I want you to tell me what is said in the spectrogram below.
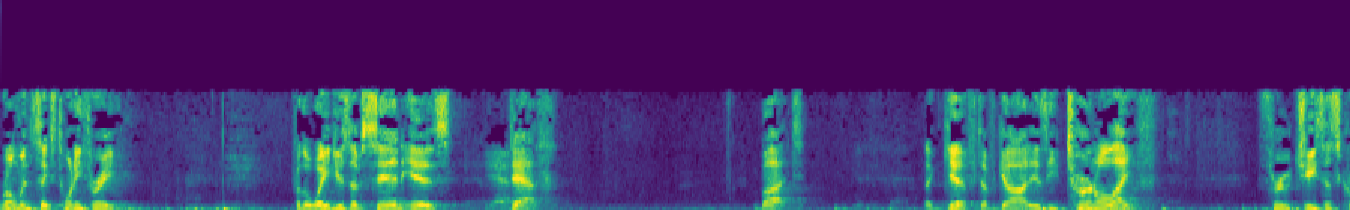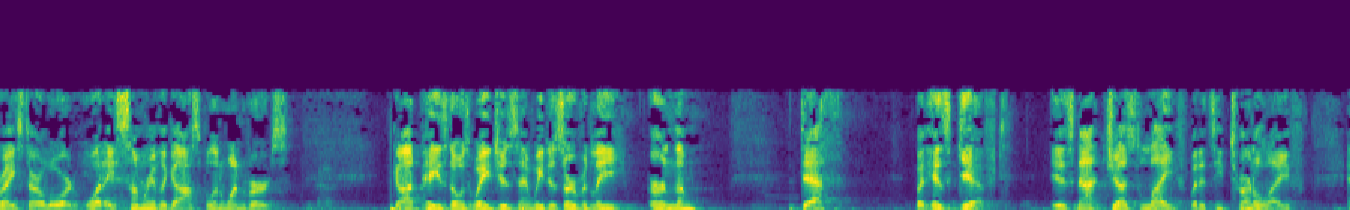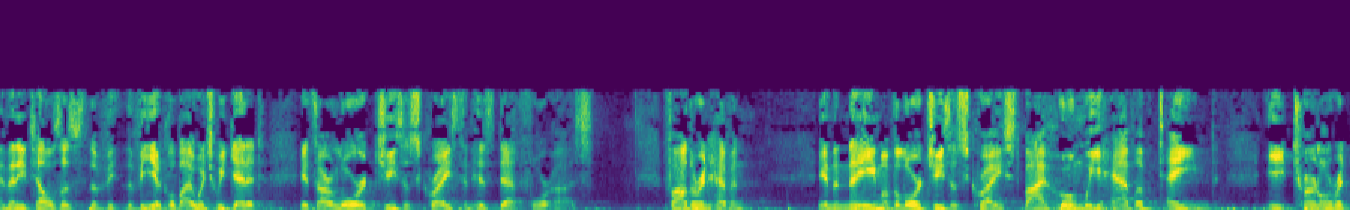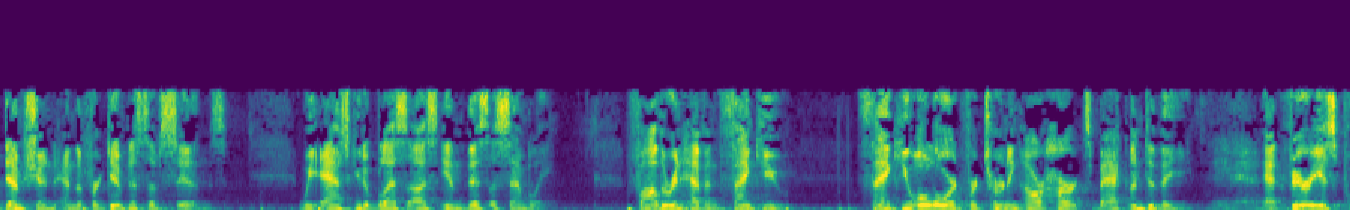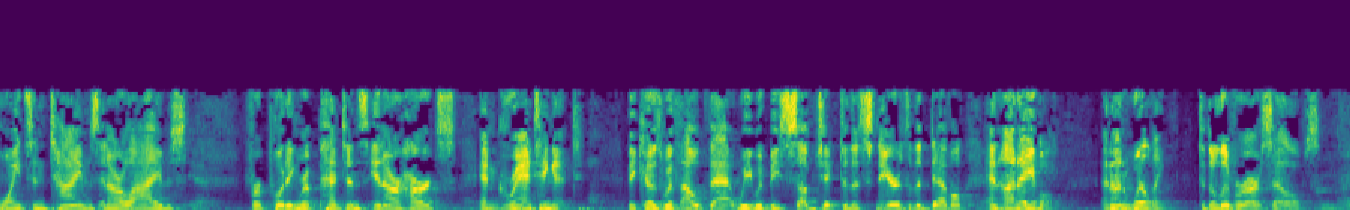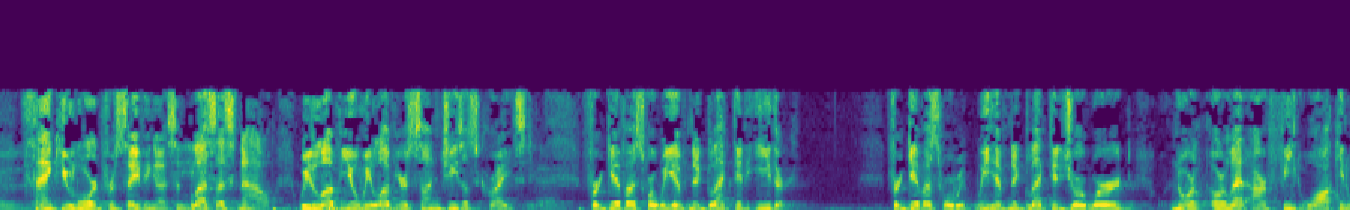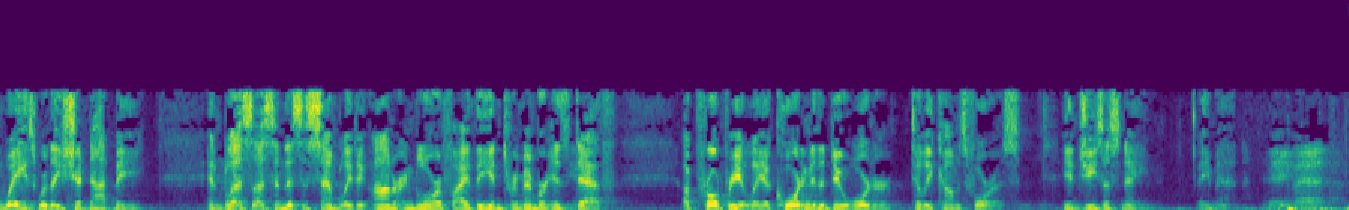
Romans 6:23. For the wages of sin is death. But the gift of God is eternal life through Jesus Christ our Lord. What a summary of the gospel in one verse. God pays those wages and we deservedly earn them. Death. But His gift is not just life, but it's eternal life. And then He tells us the, the vehicle by which we get it. It's our Lord Jesus Christ and His death for us. Father in heaven, in the name of the Lord Jesus Christ, by whom we have obtained eternal redemption and the forgiveness of sins, we ask you to bless us in this assembly. Father in heaven, thank you. Thank you, O Lord, for turning our hearts back unto Thee Amen. at various points and times in our lives, for putting repentance in our hearts and granting it. Because without that, we would be subject to the snares of the devil and unable and unwilling to deliver ourselves. Thank you, Lord, for saving us and bless us now. We love you and we love your Son, Jesus Christ. Forgive us where we have neglected either. Forgive us where we- have neglected your word, nor, or let our feet walk in ways where they should not be. And bless us in this assembly to honor and glorify thee and to remember his death appropriately according to the due order till he comes for us. In Jesus' name, amen. Amen.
